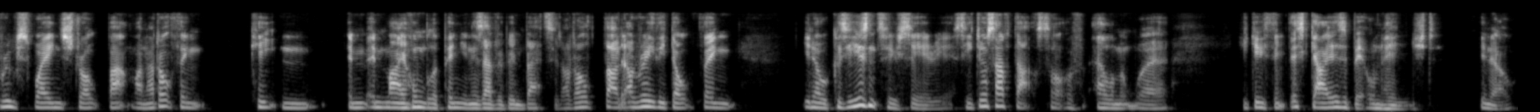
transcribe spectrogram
Bruce Wayne stroke Batman, I don't think Keaton, in, in my humble opinion, has ever been better. I don't, I, really don't think, you know, because he isn't too serious. He does have that sort of element where you do think this guy is a bit unhinged, you know.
